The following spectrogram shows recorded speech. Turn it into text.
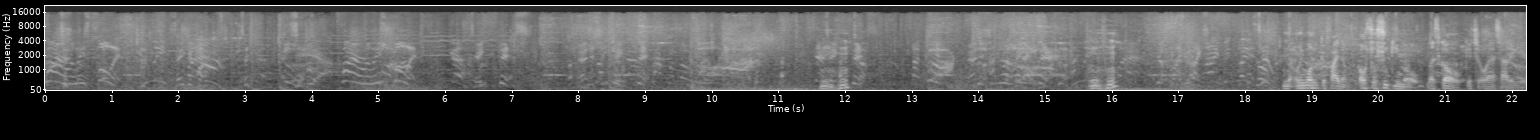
Fire release bullet! Take it back! Fire release bullet! Take this! Vanishing take this! Mm-hmm. Mm-hmm. I'm the only one who can fight him. Oh, Sosuke mode. Let's go. Get your ass out of here.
